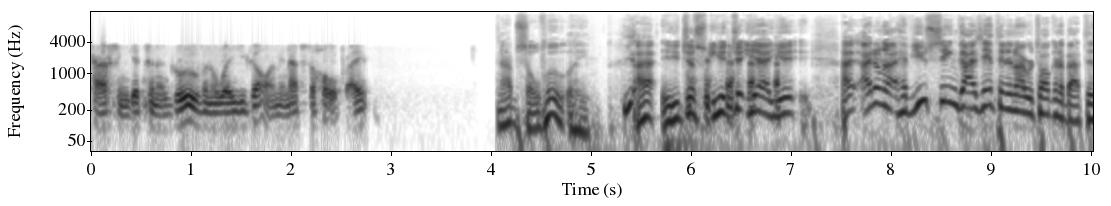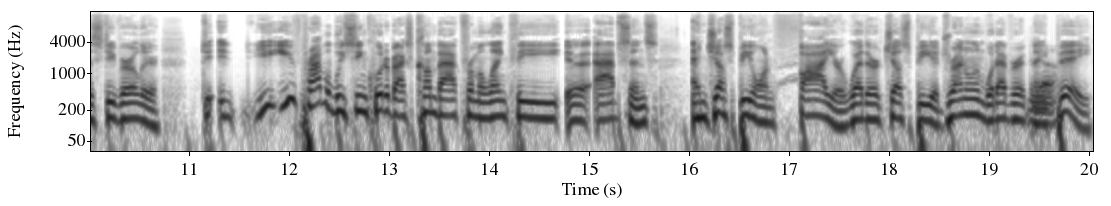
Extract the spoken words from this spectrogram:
Carson gets in a groove, and away you go. I mean, that's the hope, right? Absolutely. Yeah. you just, you, ju- yeah, you. I, I don't know. Have you seen guys? Anthony and I were talking about this, Steve, earlier. D- You, you've probably seen quarterbacks come back from a lengthy uh, absence and just be on fire, whether it just be adrenaline, whatever it may Yeah. be.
